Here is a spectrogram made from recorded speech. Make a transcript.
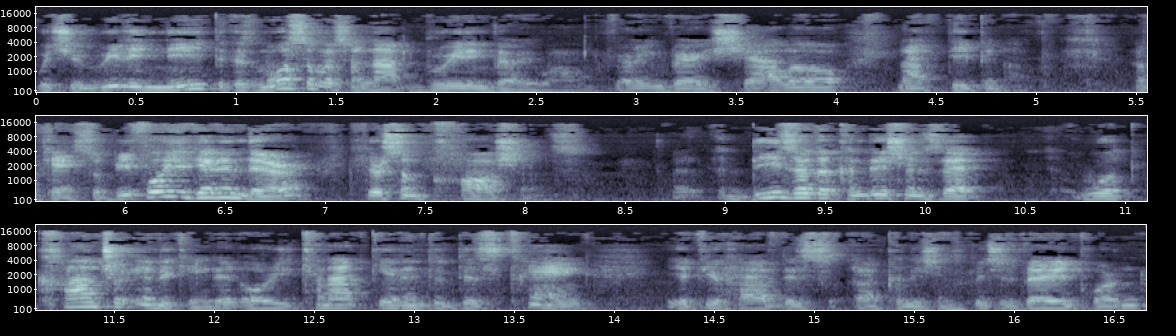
which you really need because most of us are not breathing very well, very, very shallow, not deep enough. Okay, so before you get in there, there's some cautions. These are the conditions that would contraindicate it or you cannot get into this tank if you have these uh, conditions, which is very important.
